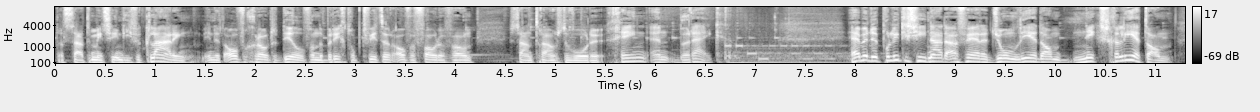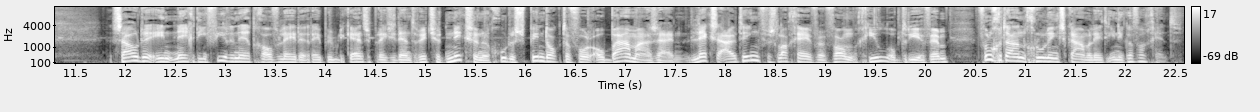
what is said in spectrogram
Dat staat tenminste in die verklaring. In het overgrote deel van de bericht op Twitter over Vodafone staan trouwens de woorden geen en bereik. Hebben de politici na de affaire John Leerdam niks geleerd dan? Zou de in 1994 overleden republikeinse president Richard Nixon... een goede spindokter voor Obama zijn? Lex Uiting, verslaggever van Giel op 3FM... vroeg het aan GroenLinks-Kamerlid Ineke van Gent.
